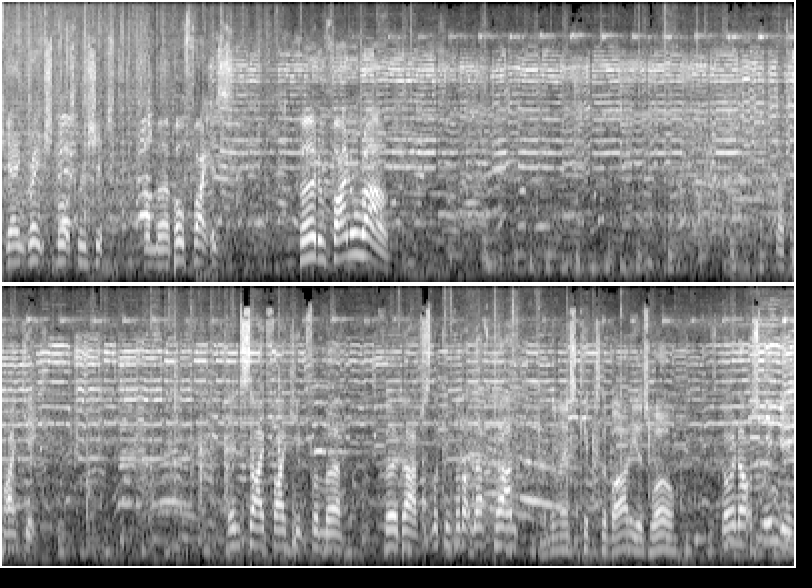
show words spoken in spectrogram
Again, great sportsmanship from uh, both fighters. Third and final round. Left high kick. Inside high kick from uh, Verdav, just looking for that left hand. Another nice kick to the body as well. He's going out swinging.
